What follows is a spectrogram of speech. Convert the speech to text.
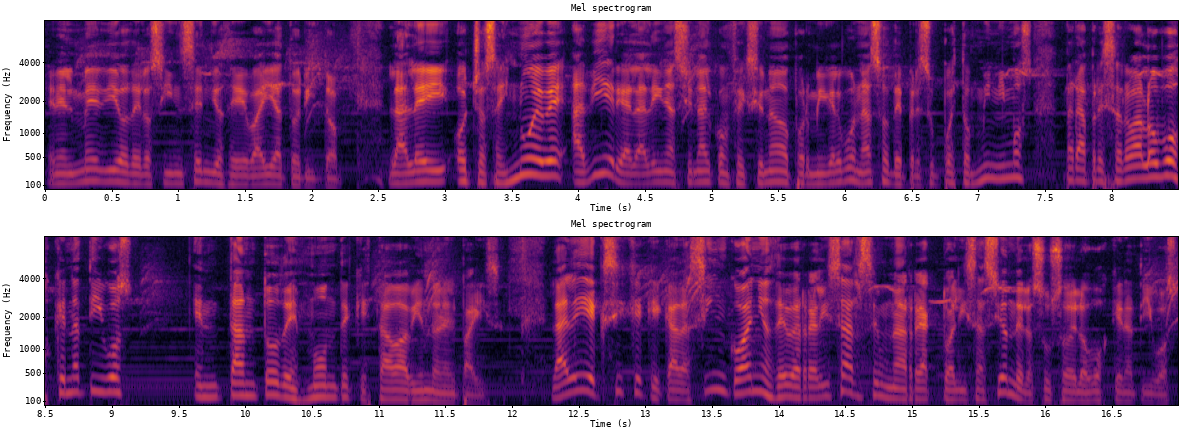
en el medio de los incendios de Bahía Torito. La ley 869 adhiere a la ley nacional confeccionada por Miguel Bonazo de presupuestos mínimos para preservar los bosques nativos en tanto desmonte que estaba habiendo en el país. La ley exige que cada cinco años debe realizarse una reactualización de los usos de los bosques nativos.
